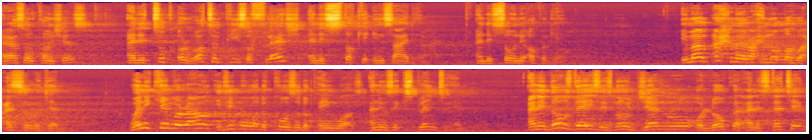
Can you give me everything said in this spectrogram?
and I was unconscious, and they took a rotten piece of flesh and they stuck it inside him, and they sewn it up again. Imam Ahmed rahimahullah azza wa jal, when he came around, he didn't know what the cause of the pain was, and it was explained to him. And in those days, there's no general or local anesthetic.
